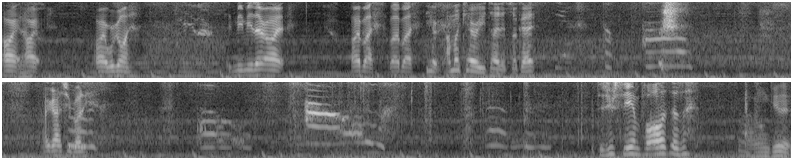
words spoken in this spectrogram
All right. Yeah. All right. All right. We're going. See you there. Meet me there. All right. All right. Bye. Bye. Bye. Here, I'm gonna carry you, Tydus. Okay? no. Yeah. Ow. I got you, buddy. Ow. Ow. Ow. Did you see him fall? It doesn't. I don't get it.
